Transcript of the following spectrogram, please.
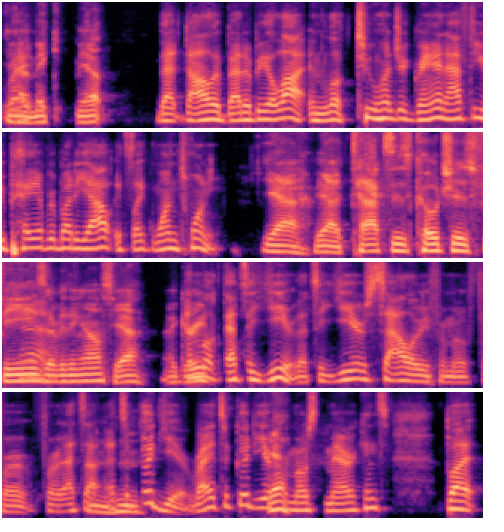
yeah, Right. make yep. That dollar better be a lot. And look, 200 grand after you pay everybody out, it's like 120. Yeah, yeah. Taxes, coaches, fees, Yeah. everything else. Yeah, I agree. And look, that's a year. That's a year's salary for mo- for for that's a that's a Mhm. good year, right? It's a good year Yeah. for most Americans, but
